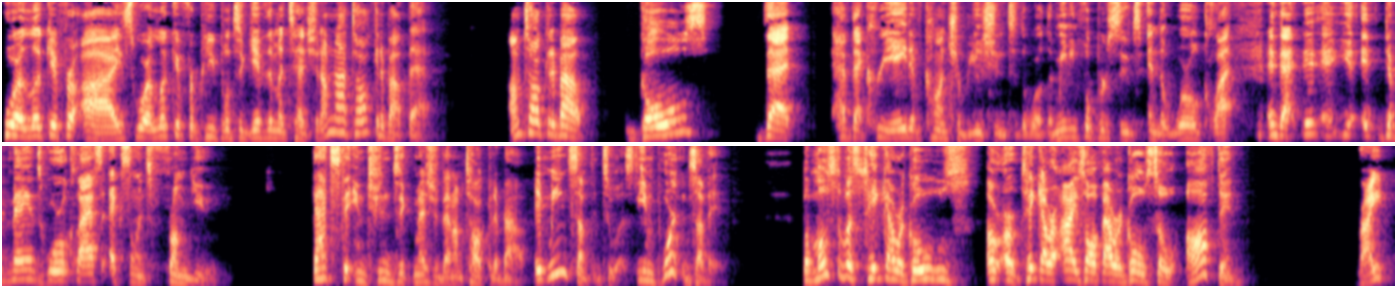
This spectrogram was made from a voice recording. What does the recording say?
who are looking for eyes, who are looking for people to give them attention. I'm not talking about that. I'm talking about goals that have that creative contribution to the world, the meaningful pursuits and the world class, and that it, it, it demands world class excellence from you. That's the intrinsic measure that I'm talking about. It means something to us, the importance of it. But most of us take our goals or, or take our eyes off our goals so often, right?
